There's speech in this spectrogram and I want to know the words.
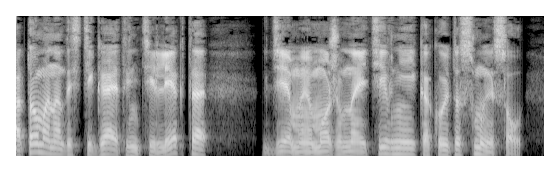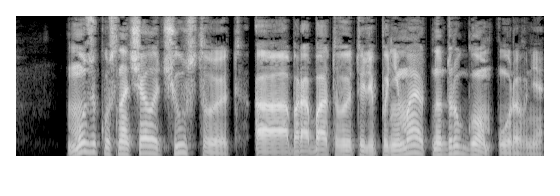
Потом она достигает интеллекта, где мы можем найти в ней какой-то смысл. Музыку сначала чувствуют, а обрабатывают или понимают на другом уровне.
